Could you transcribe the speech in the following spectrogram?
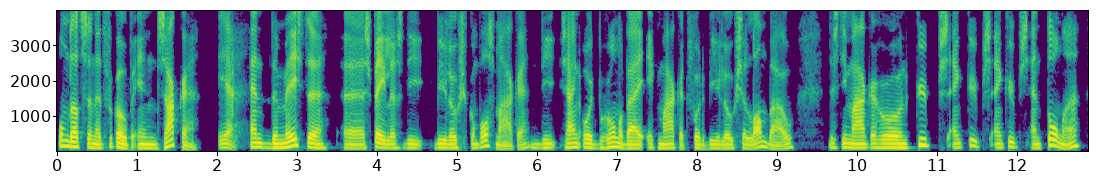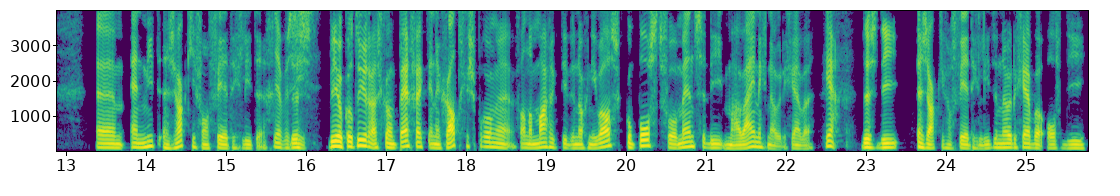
Omdat ze het verkopen in zakken. Ja, En de meeste eh, spelers die biologische compost maken, die zijn ooit begonnen bij ik maak het voor de biologische landbouw. Dus die maken gewoon kubes en kubes en kubes en tonnen. Ehm, en niet een zakje van 40 liter. Ja, precies. Dus Biocultura is gewoon perfect in een gat gesprongen van een markt die er nog niet was. Compost voor mensen die maar weinig nodig hebben. Ja. Dus die een zakje van 40 liter nodig hebben of die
